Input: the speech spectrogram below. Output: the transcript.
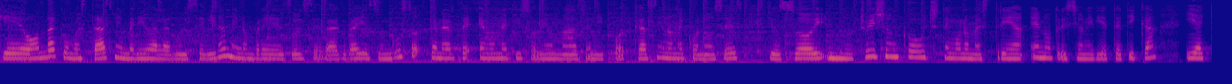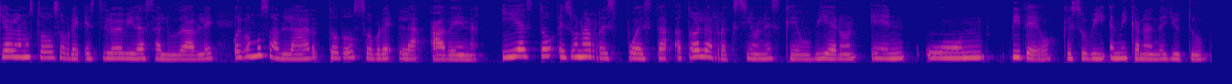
¿Qué onda? ¿Cómo estás? Bienvenido a La Dulce Vida. Mi nombre es Dulce Dagda y es un gusto tenerte en un episodio más de mi podcast. Si no me conoces, yo soy Nutrition Coach, tengo una maestría en nutrición y dietética y aquí hablamos todo sobre estilo de vida saludable. Hoy vamos a hablar todo sobre la avena. Y esto es una respuesta a todas las reacciones que hubieron en un video que subí en mi canal de YouTube,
